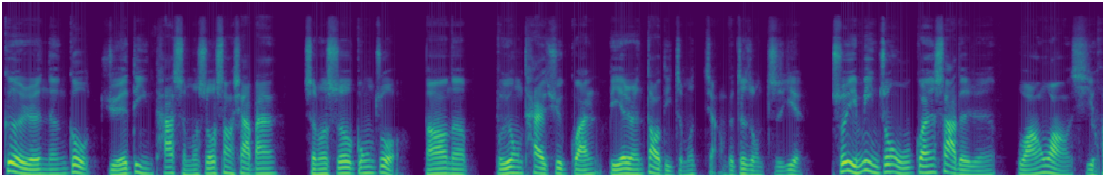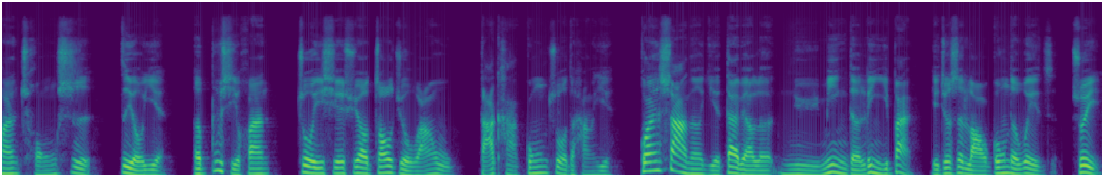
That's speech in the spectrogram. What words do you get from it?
个人能够决定他什么时候上下班、什么时候工作，然后呢？不用太去管别人到底怎么讲的这种职业，所以命中无官煞的人，往往喜欢从事自由业，而不喜欢做一些需要朝九晚五打卡工作的行业。官煞呢，也代表了女命的另一半，也就是老公的位置。所以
